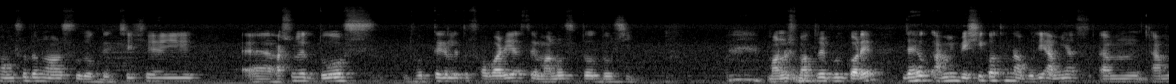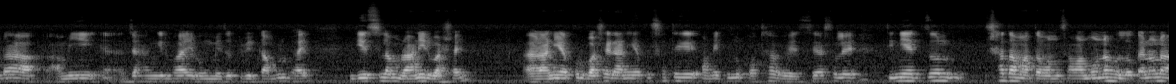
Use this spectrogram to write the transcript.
সংশোধন হওয়ার সুযোগ দিচ্ছি। সেই আসলে দোষ ধরতে গেলে তো সবারই আছে, মানুষ তো দোষী। মানুষ মাত্রই ভুল করে। যাই হোক আমি বেশি কথা না বলি। আমি আমরা আমি জাহাঙ্গীর ভাই এবং মেজর টিভির কামরুল ভাই গিয়েছিলাম রানীর বাসায়। আহ, রানী আপুর বাসায়। রানী আপুর সাথে অনেকগুলো কথা হয়েছে। আসলে তিনি একজন সাদা মাতা মানুষ আমার মনে হলো। কেননা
